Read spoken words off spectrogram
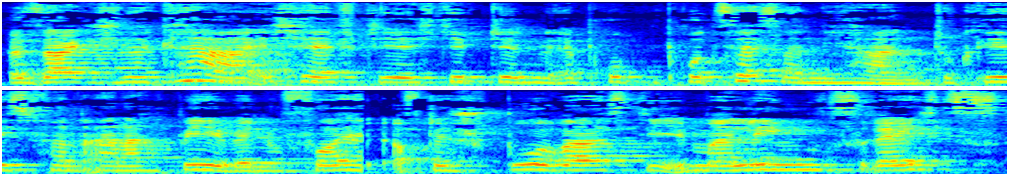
dann sage ich, na klar, ich helfe dir, ich gebe dir einen Prozess an die Hand. Du gehst von A nach B. Wenn du vorher auf der Spur warst, die immer links, rechts,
